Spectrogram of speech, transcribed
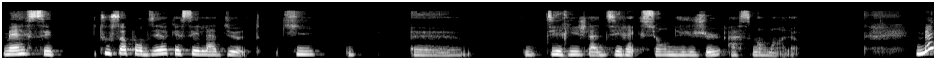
mais c'est tout ça pour dire que c'est l'adulte qui dirige la direction du jeu à ce moment-là. Mais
